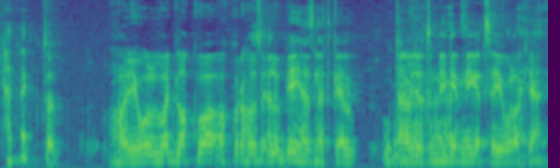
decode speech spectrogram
Hát meg tudod, ha jól vagy lakva, akkor ahhoz előbb éhezned kell, utána, Na, hogy ott még, hát, még egyszer jól lakjál.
